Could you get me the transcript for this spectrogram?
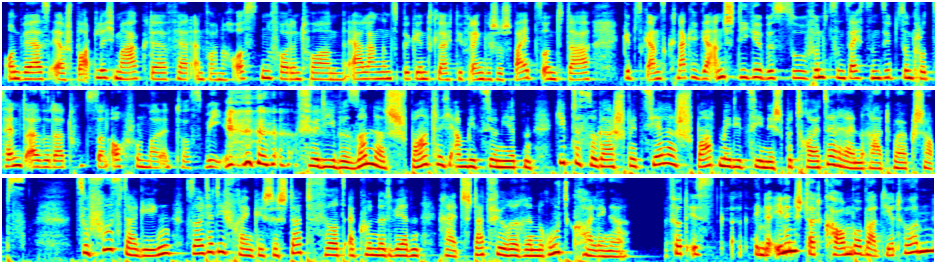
Und wer es eher sportlich mag, der fährt einfach nach Osten vor den Toren Erlangens beginnt gleich die Fränkische Schweiz und da gibt's ganz knackige Anstiege bis zu 15, 16, 17 Prozent. Also da tut's dann auch schon mal etwas weh. Für die besonders sportlich Ambitionierten gibt es sogar spezielle sportmedizinisch betreute Rennradworkshops. Zu Fuß dagegen sollte die fränkische Stadt Fürth erkundet werden, rät Stadtführerin Ruth Kollinger. Fürth ist in der Innenstadt kaum bombardiert worden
